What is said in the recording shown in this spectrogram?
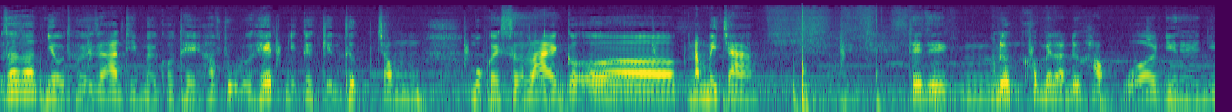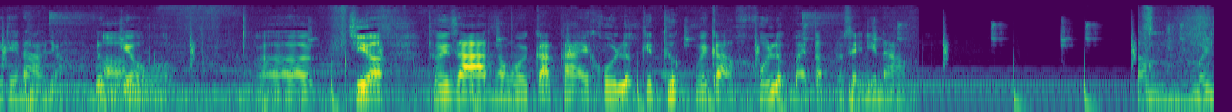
rất rất nhiều thời gian thì mới có thể hấp thụ được hết những cái kiến thức trong một cái slide cỡ 50 trang. Thế thì đức không biết là đức học như thế như thế nào nhỉ đức Ờ. kiểu ờ, chia thời gian xong rồi các cái khối lượng kiến thức với cả khối lượng bài tập nó sẽ như nào? Ờm, mình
